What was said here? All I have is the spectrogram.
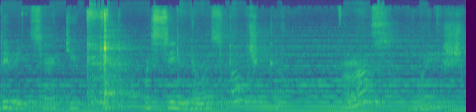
так. Подивіться, які осінні листочки у нас вийшли.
